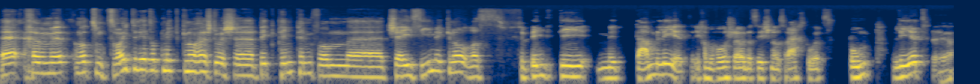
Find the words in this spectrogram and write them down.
Äh, kommen wir noch zum zweiten Lied, das du mitgenommen hast. Du hast äh, Big Pim Pim von äh, Jay-Z mitgenommen. Was verbindet dich mit diesem Lied? Ich kann mir vorstellen, das ist noch ein recht gutes Pump-Lied. Ja.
